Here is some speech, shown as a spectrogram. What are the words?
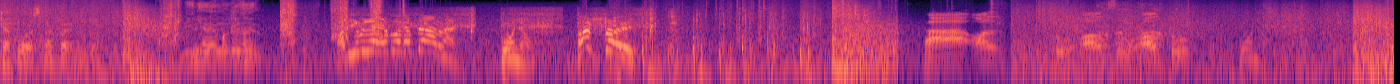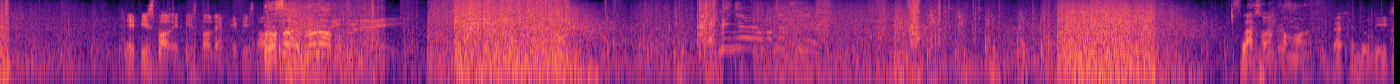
Careful, a sniper at me, bro. Меняю магазин! Объявляю благодарность. Понял. Отставить. Ah, all two, all two, all two. Понял. AP spell, AP them, AP spell. Бросаю гранату! Last one, come on. You guys can do this.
